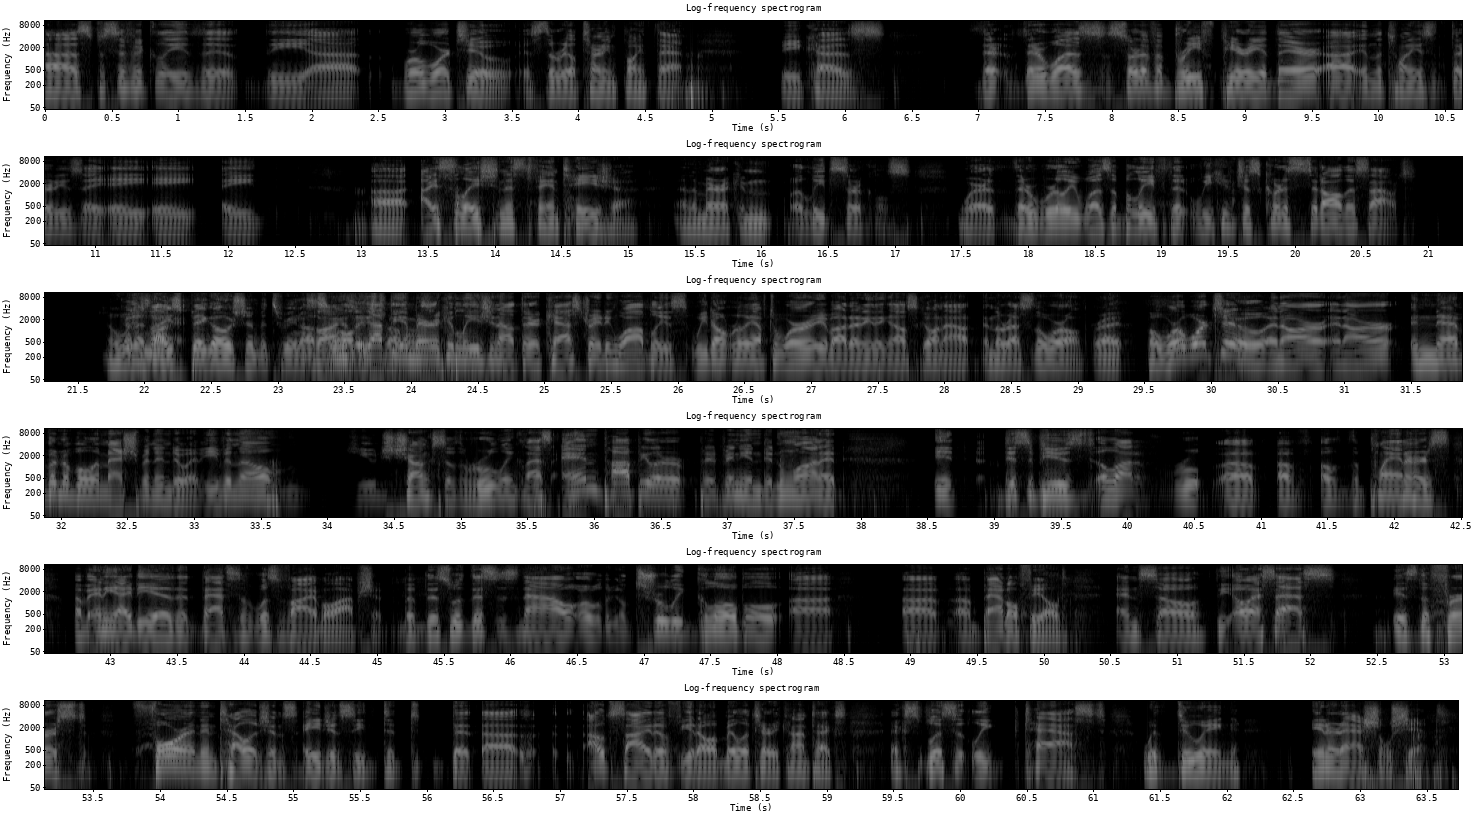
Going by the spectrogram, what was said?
Uh, specifically, the the uh, World War II is the real turning point then, because there there was sort of a brief period there uh, in the 20s and 30s, a a a, a uh, isolationist fantasia in American elite circles, where there really was a belief that we can just sort of sit all this out. And a long- nice big ocean between us. as long as we got the. American Legion out there castrating wobblies, we don't really have to worry about anything else going out in the rest of the world. Right. But World War II and our and our inevitable enmeshment into it, even though huge chunks of the ruling class and popular opinion didn't want it, it disabused a lot of uh, of of the planners of any idea that that was a viable option. That this was this is now a truly global uh, uh, uh, battlefield, and so the OSS is the first foreign intelligence agency to, to, that uh, outside of you know a military context explicitly tasked with doing international shit.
